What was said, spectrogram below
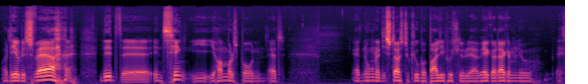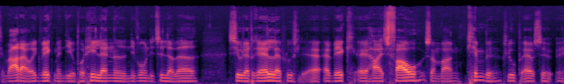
og det er jo desværre lidt øh, en ting i, i håndboldsporten, at at nogle af de største klubber bare lige pludselig bliver væk, og der kan man jo, altså var der jo ikke væk, men de er jo på et helt andet niveau, end de tidligere har været. Ciudad Real er pludselig er, er væk. Øh, uh, Harris Fag, som var en kæmpe klub, er jo se, øh,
